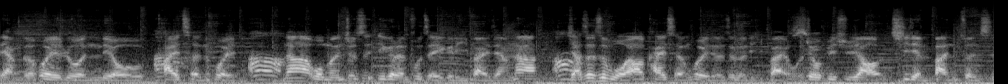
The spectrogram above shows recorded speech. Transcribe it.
两个会轮流开晨会。哦。那我们就是一个人负责一个礼拜这样。那假设是我要开晨会的这个礼拜，我就必须要七点半准时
